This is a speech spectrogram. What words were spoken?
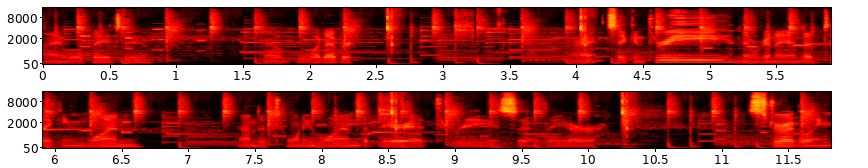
I will pay too. Uh, whatever. Alright, taking three, and then we're going to end up taking one down to 21, but they're at three, so they are struggling.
